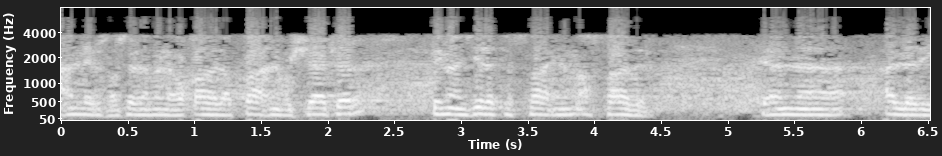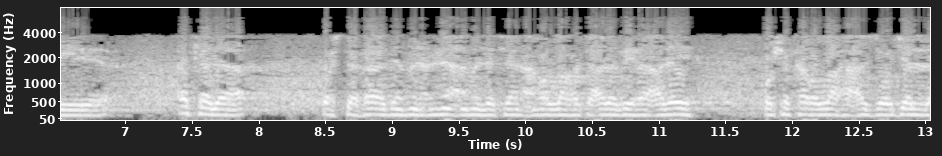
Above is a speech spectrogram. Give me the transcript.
عن النبي صلى الله عليه وسلم أنه قال الطاعم الشاكر بمنزلة الصائم الصابر لأن الذي أكل واستفاد من النعم التي أنعم الله تعالى بها عليه وشكر الله عز وجل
